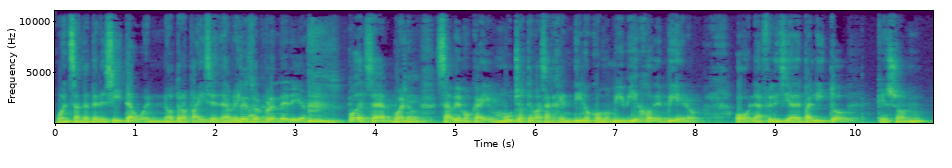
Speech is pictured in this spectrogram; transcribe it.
o en Santa Teresita o en otros países de habla Te hispana. sorprenderías. Puede ser, bueno, Sí. sabemos que hay muchos temas argentinos como Mi viejo de Piero o La felicidad de Palito que son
